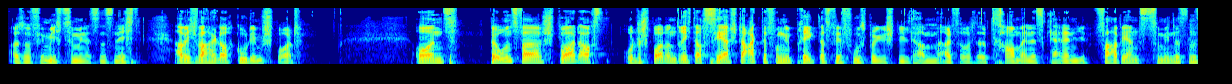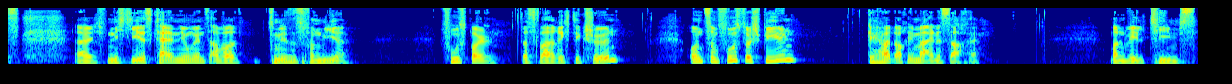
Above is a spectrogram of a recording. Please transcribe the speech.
also für mich zumindest nicht, aber ich war halt auch gut im Sport. Und bei uns war Sport auch oder Sportunterricht auch sehr stark davon geprägt, dass wir Fußball gespielt haben. Also der Traum eines kleinen Fabians zumindest. Äh, nicht jedes kleinen Jungens, aber zumindest von mir. Fußball, das war richtig schön. Und zum Fußballspielen gehört auch immer eine Sache. Man wählt Teams.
